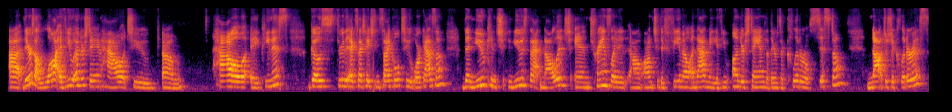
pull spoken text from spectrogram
Uh, there's a lot if you understand how to um, how a penis goes through the excitation cycle to orgasm, then you can ch- use that knowledge and translate it um, onto the female anatomy if you understand that there's a clitoral system not just a clitoris,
